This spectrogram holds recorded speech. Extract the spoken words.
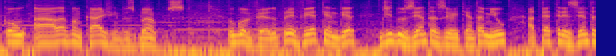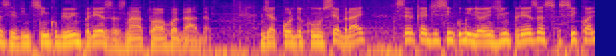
com a alavancagem dos bancos. O governo prevê atender de 280 mil até 325 mil empresas na atual rodada. De acordo com o Sebrae, cerca de 5 milhões de empresas se qualificam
